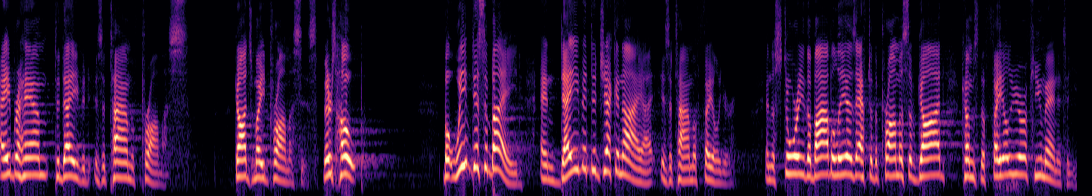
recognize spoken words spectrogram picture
Abraham to David, is a time of promise. God's made promises, there's hope. But we've disobeyed, and David to Jeconiah is a time of failure. And the story of the Bible is after the promise of God comes the failure of humanity.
